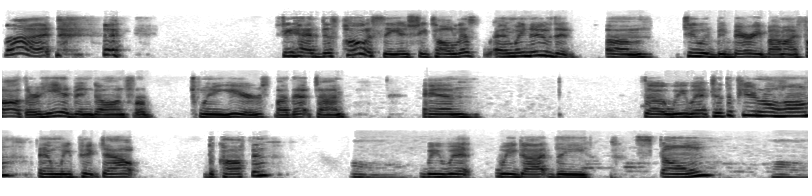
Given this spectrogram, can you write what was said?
but she had this policy, and she told us, and we knew that um, she would be buried by my father. He had been gone for 20 years by that time. And so we went to the funeral home and we picked out the coffin. Mm. We went, we got the stone mm.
